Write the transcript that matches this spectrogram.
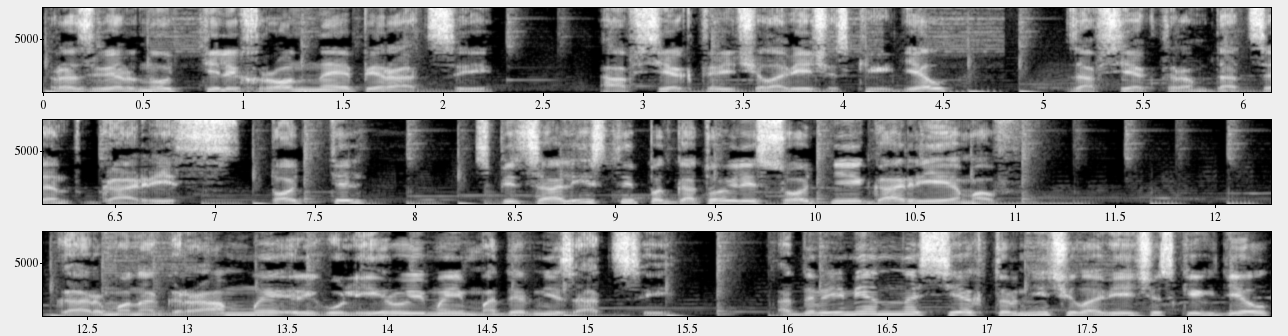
развернуть телехронные операции, а в секторе человеческих дел, за сектором доцент Гарри Стоттель, специалисты подготовили сотни гаремов, гормонограммы регулируемой модернизации. Одновременно сектор нечеловеческих дел,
